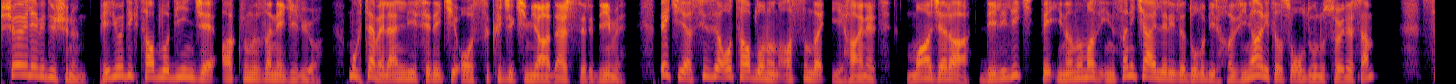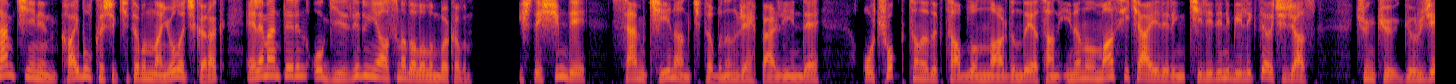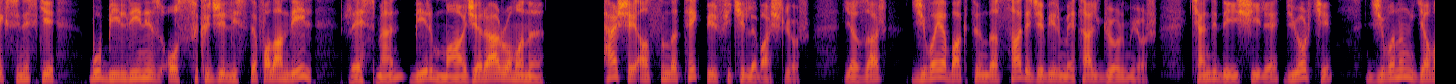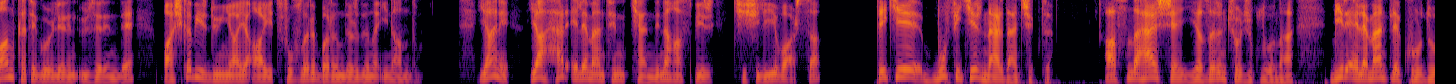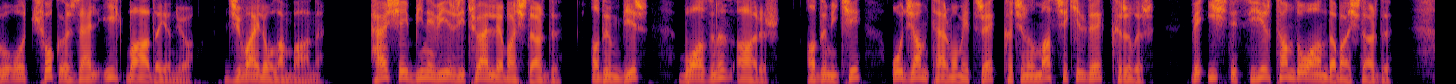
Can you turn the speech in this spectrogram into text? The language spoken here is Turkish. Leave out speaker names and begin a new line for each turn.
Şöyle bir düşünün, periyodik tablo deyince aklınıza ne geliyor? Muhtemelen lisedeki o sıkıcı kimya dersleri değil mi? Peki ya size o tablonun aslında ihanet, macera, delilik ve inanılmaz insan hikayeleriyle dolu bir hazine haritası olduğunu söylesem? Sam Keene'in Kaybol Kaşık kitabından yola çıkarak elementlerin o gizli dünyasına dalalım bakalım.
İşte şimdi Sam Keenan kitabının rehberliğinde o çok tanıdık tablonun ardında yatan inanılmaz hikayelerin kilidini birlikte açacağız. Çünkü göreceksiniz ki bu bildiğiniz o sıkıcı liste falan değil, resmen bir macera romanı.
Her şey aslında tek bir fikirle başlıyor. Yazar, Civa'ya baktığında sadece bir metal görmüyor. Kendi deyişiyle diyor ki, Civa'nın yavan kategorilerin üzerinde başka bir dünyaya ait ruhları barındırdığına inandım. Yani ya her elementin kendine has bir kişiliği varsa,
Peki bu fikir nereden çıktı? Aslında her şey yazarın çocukluğuna, bir elementle kurduğu o çok özel ilk bağa dayanıyor. Civayla olan bağını. Her şey bir nevi ritüelle başlardı. Adım 1, boğazınız ağrır. Adım 2, o cam termometre kaçınılmaz şekilde kırılır. Ve işte sihir tam da o anda başlardı.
